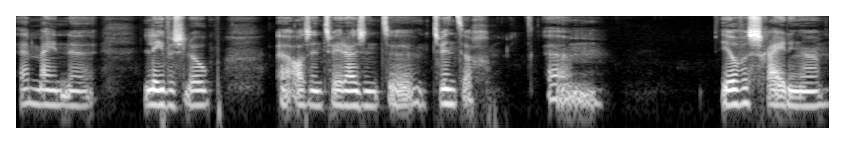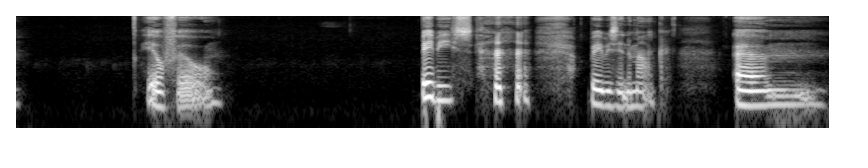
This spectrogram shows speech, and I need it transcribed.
in, mijn uh, levensloop. Uh, als in 2020. Um, ehm, heel veel scheidingen. Heel veel baby's. baby's in de maak. Um,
